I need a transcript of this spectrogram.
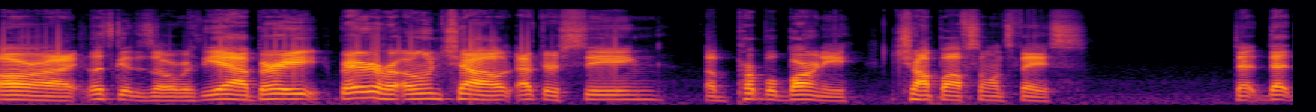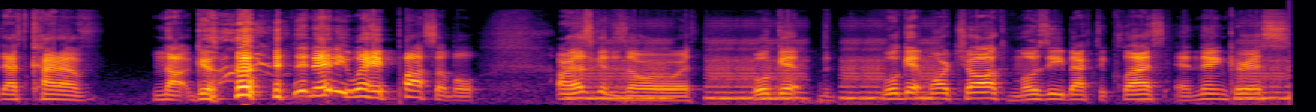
Alright, let's get this over with. Yeah, bury, bury her own child after seeing a purple Barney chop off someone's face that that that's kind of not good in any way possible. All right, let's get this over with. We'll get we'll get more chalk, mosey back to class, and then Chris,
